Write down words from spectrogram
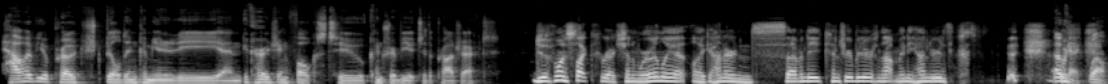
how have you approached building community and encouraging folks to contribute to the project? Just one slight correction: we're only at like 170 contributors, not many hundreds. okay, well,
